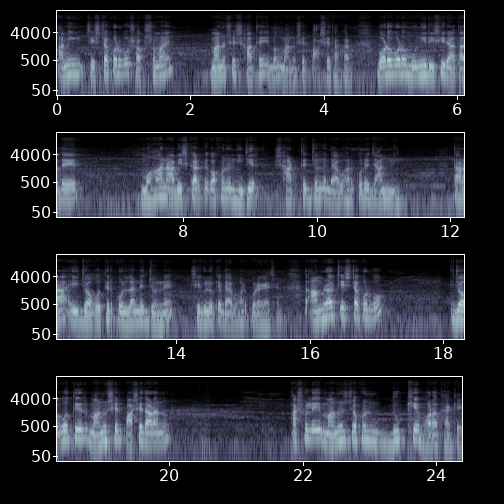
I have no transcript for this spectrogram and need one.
আমি চেষ্টা করব সবসময় মানুষের সাথে এবং মানুষের পাশে থাকার। বড় বড় মুনি ঋষিরা তাদের মহান আবিষ্কারকে কখনো নিজের স্বার্থের জন্য ব্যবহার করে যাননি। তারা এই জগতের কল্যাণের জন্যে সেগুলোকে ব্যবহার করে গেছেন। তো আমরাও চেষ্টা করব জগতের মানুষের পাশে দাঁড়ানোর? আসলে মানুষ যখন দুঃখে ভরা থাকে,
